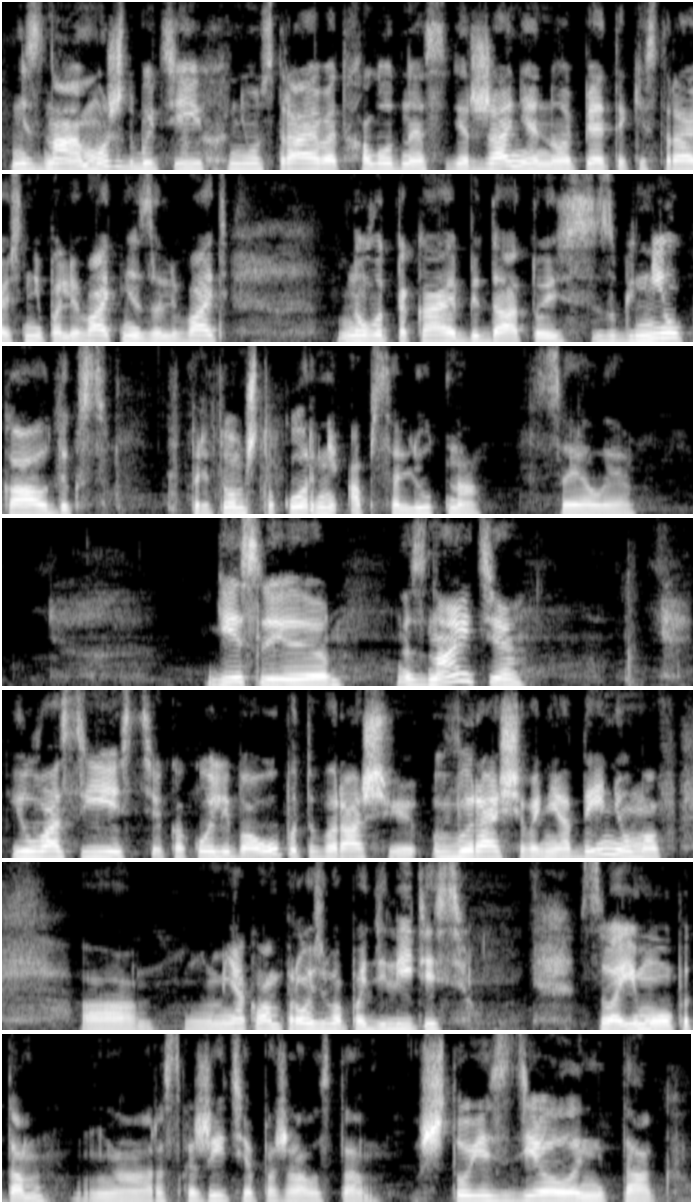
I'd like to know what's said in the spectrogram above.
Не знаю, может быть их не устраивает холодное содержание, но опять-таки стараюсь не поливать, не заливать. Ну вот такая беда. То есть сгнил каудекс, при том, что корни абсолютно целые. Если знаете и у вас есть какой-либо опыт выращивания адениумов, а, у меня к вам просьба, поделитесь своим опытом. А, расскажите, пожалуйста, что я сделала не так.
